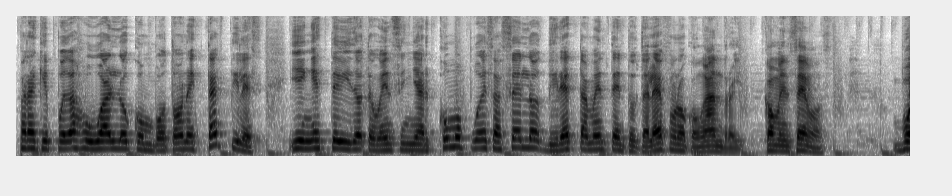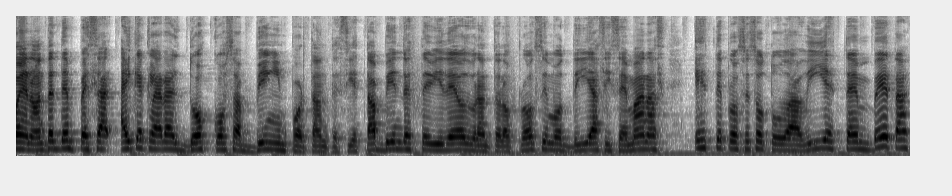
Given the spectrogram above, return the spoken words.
para que puedas jugarlo con botones táctiles y en este video te voy a enseñar cómo puedes hacerlo directamente en tu teléfono con Android. Comencemos. Bueno, antes de empezar hay que aclarar dos cosas bien importantes. Si estás viendo este video durante los próximos días y semanas, este proceso todavía está en beta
